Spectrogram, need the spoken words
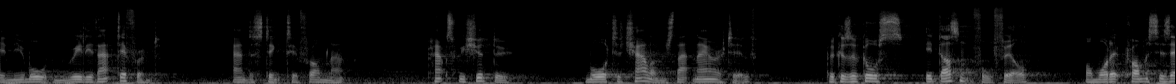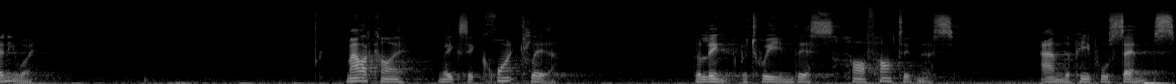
in New Malden, really that different and distinctive from that. Perhaps we should do more to challenge that narrative because, of course, it doesn't fulfill on what it promises anyway. Malachi makes it quite clear the link between this half heartedness and the people's sense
